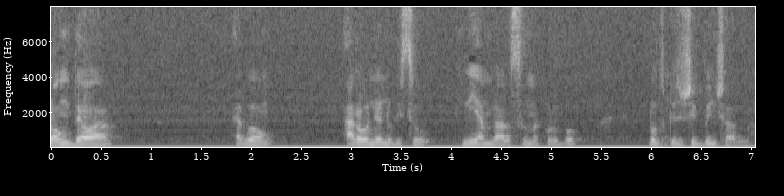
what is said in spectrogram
রং দেওয়া এবং আরও অন্যান্য কিছু নিয়ে আমরা আলোচনা করব। নতুন কিছু শিখব ইনশাআল্লাহ।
